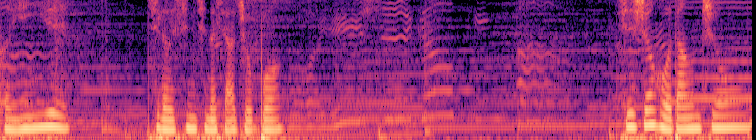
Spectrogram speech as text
和音乐记录心情的小主播。其实生活当中，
